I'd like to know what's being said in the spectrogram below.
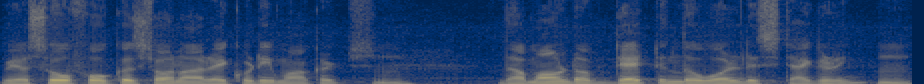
We are so focused on our equity markets. Hmm. The amount of debt in the world is staggering.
